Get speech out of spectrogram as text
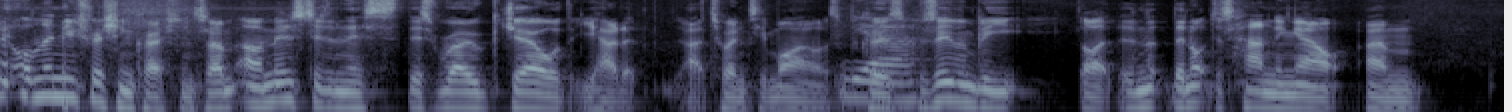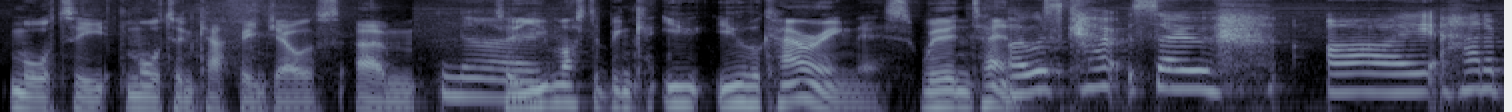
a, on the nutrition question, so I'm, I'm interested in this this Rogue gel that you had at, at 20 miles because Yeah. presumably, like they're not- just handing out um, Morty Maurten caffeine gels. Um, no So you must have been you you were carrying this with intent. I was car- so I had a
